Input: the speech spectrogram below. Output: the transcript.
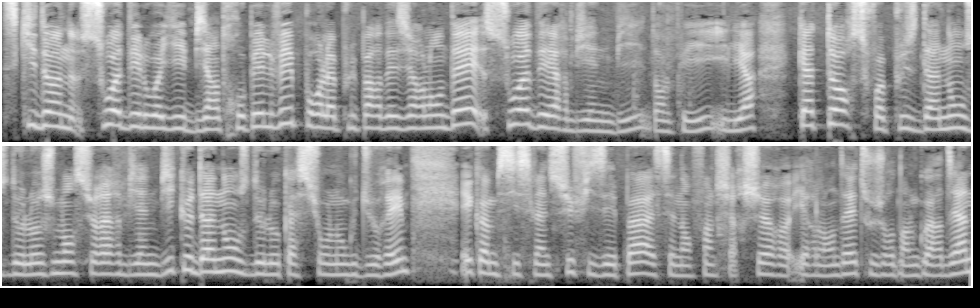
ce qui donne soit des loyers bien trop élevés pour la plupart des Irlandais, soit des Airbnb. Dans le pays, il y a 14 fois plus d'annonces de logements sur Airbnb que d'annonces de location longue durée. Et comme si cela ne suffisait pas, assène enfin le chercheur irlandais, toujours dans le Guardian,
